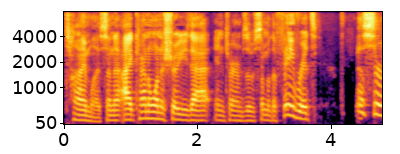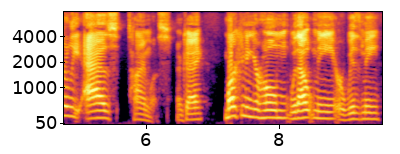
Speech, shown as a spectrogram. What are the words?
timeless. And I kind of want to show you that in terms of some of the favorites, necessarily as timeless. Okay. Marketing your home without me or with me.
